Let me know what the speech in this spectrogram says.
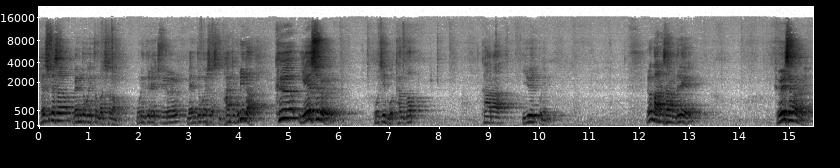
계속해서 맴두고 있던 것처럼 우리들의 주위를 맴두고 있었습니다. 단지 우리가 그 예수를 보지 못한 것 그 하나 이유일 뿐입니다. 이런 많은 사람들이 교회 생활을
